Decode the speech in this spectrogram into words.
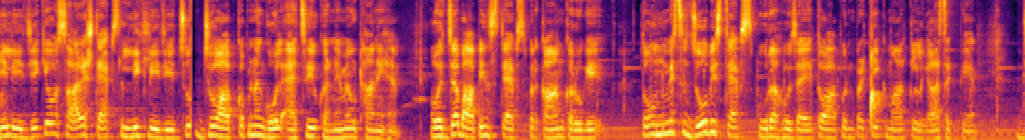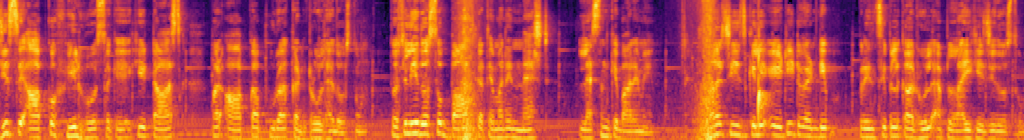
ये लीजिए कि वो सारे स्टेप्स लिख लीजिए जो जो आपको अपना गोल अचीव करने में उठाने हैं। और जब आप इन स्टेप्स पर काम करोगे तो उनमें से जो भी स्टेप्स पूरा हो जाए तो आप उन पर टिक मार्क लगा सकते हैं, जिससे आपको फील हो सके कि टास्क पर आपका पूरा कंट्रोल है दोस्तों। तो चलिए दोस्तों, बात करते हैं हमारे नेक्स्ट लेसन के बारे में। हर चीज़ के लिए एटी ट्वेंटी प्रिंसिपल का रूल अप्लाई कीजिए दोस्तों।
